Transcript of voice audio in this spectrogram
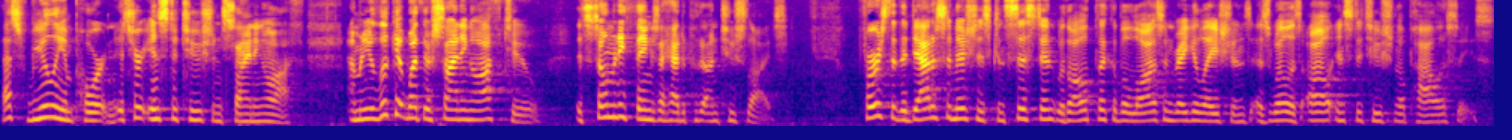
That's really important. It's your institution signing off. And when you look at what they're signing off to, It's so many things I had to put on two slides. First, that the data submission is consistent with all applicable laws and regulations, as well as all institutional policies.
